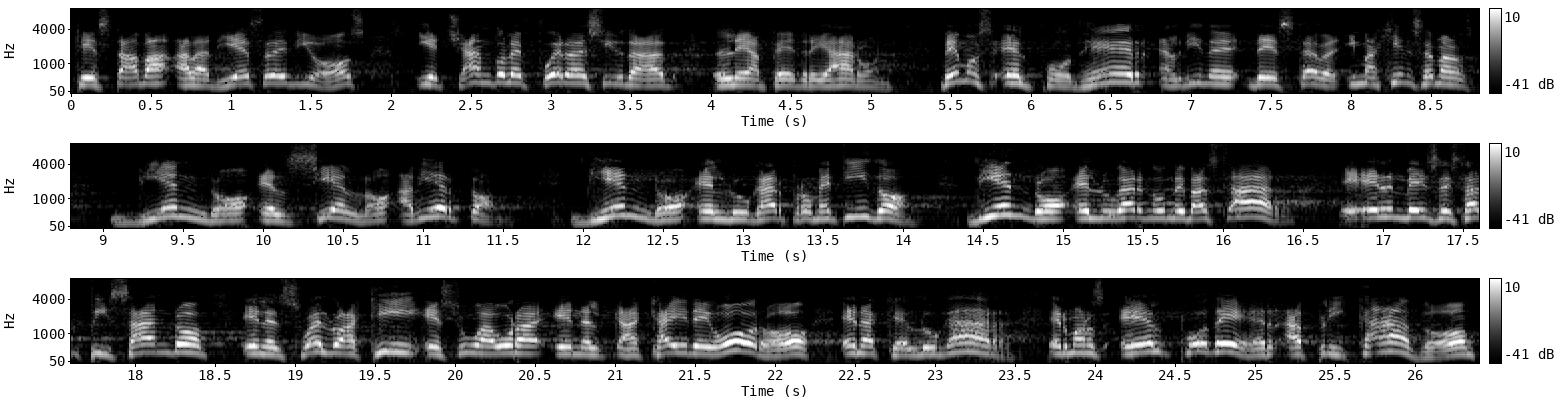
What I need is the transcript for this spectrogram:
que estaba a la diestra de Dios y echándole fuera de ciudad le apedrearon. Vemos el poder en la vida de Esteban. Imagínense, hermanos, viendo el cielo abierto, viendo el lugar prometido, viendo el lugar donde va a estar él en vez de estar pisando en el suelo aquí, estuvo ahora en el calle de oro en aquel lugar. Hermanos, el poder aplicado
